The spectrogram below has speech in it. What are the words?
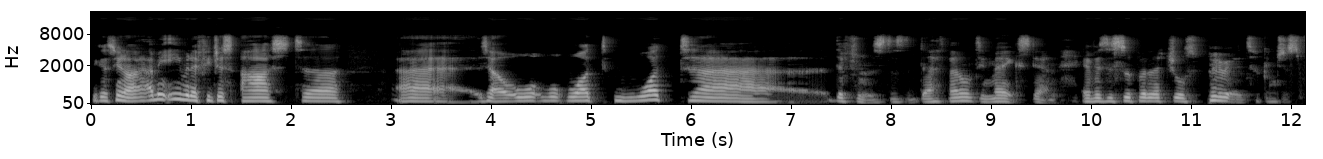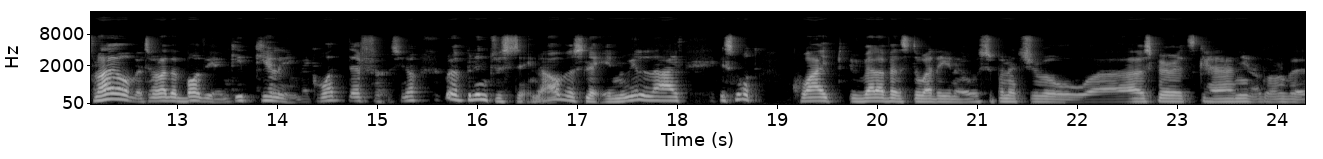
because you know, I mean, even if you just asked. Uh, uh, so what what uh, difference does the death penalty make, then? If it's a supernatural spirit who can just fly over to another body and keep killing, like what difference? You know, would have been interesting. Now, obviously, in real life, it's not quite irrelevant to whether you know supernatural uh, spirits can you know go over.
